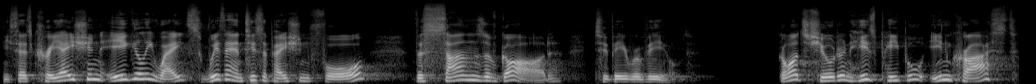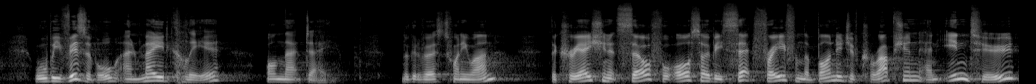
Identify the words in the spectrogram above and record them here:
He says, Creation eagerly waits with anticipation for the sons of God to be revealed. God's children, his people in Christ, will be visible and made clear on that day. Look at verse 21. The creation itself will also be set free from the bondage of corruption and into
